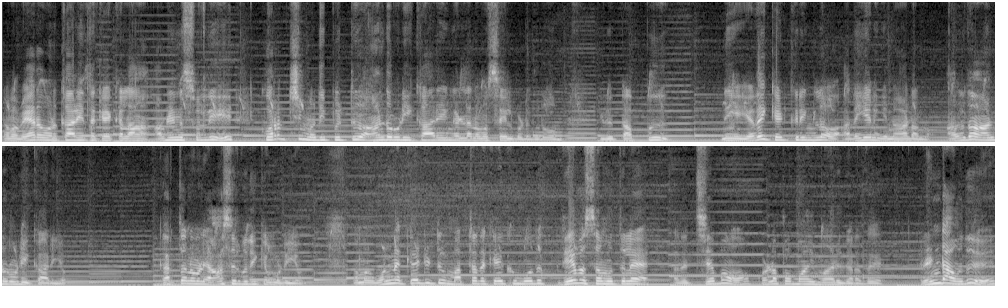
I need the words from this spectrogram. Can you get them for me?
நம்ம வேற ஒரு காரியத்தை கேட்கலாம் அப்படின்னு சொல்லி குறைச்சி மதிப்பிட்டு ஆண்டவருடைய காரியங்கள்ல நம்ம செயல்படுகிறோம். இது தப்பு. நீங்க எதை கேட்கிறீங்களோ அதையே நீங்க நாடணும். அதுதான் ஆண்டோருடைய காரியம். கர்த்தர் நம்மளை ஆசிர்வதிக்க முடியும். நம்ம ஒன்றை கேட்டுட்டு மற்றதை கேட்கும்போது தேவ சமூகத்துல அது ஜெபம் குழப்பமாய் மாறுகிறது. ரெண்டாவது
